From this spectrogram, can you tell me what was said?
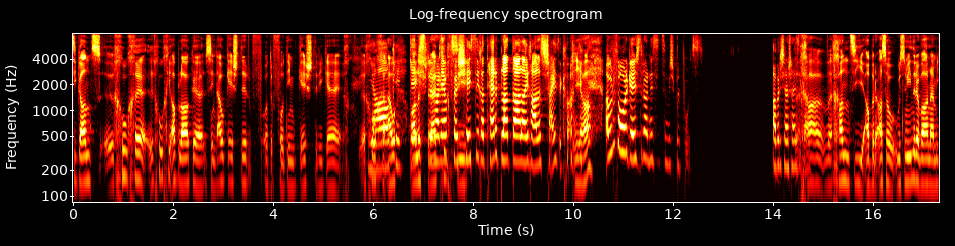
die ganze äh, Küche, Küchenablagen sind auch gestern oder von deinem gestrigen K- Kochen ja, okay, auch alles gestern habe ich dreckig gewesen. verschissen, ich habe die Herdplatte an, ich habe alles scheiße gemacht. Ja. Aber vorgestern habe ich sie zum Beispiel geputzt. Aber ist auch scheiße. Kann, kann sein, aber also aus meiner Wahrnehmung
